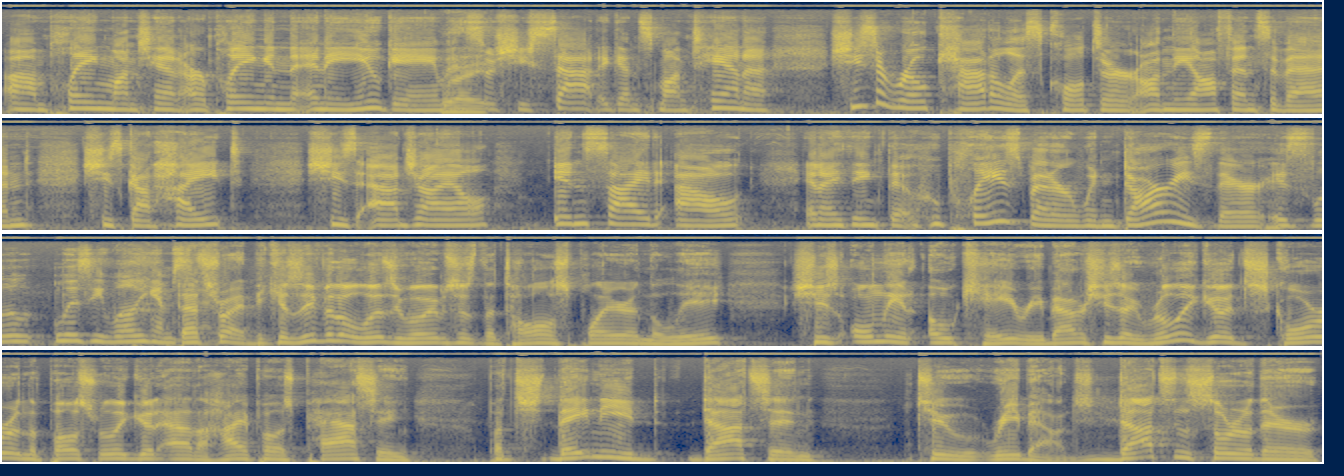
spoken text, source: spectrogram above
um, playing Montana or playing in the NAU game, and so she sat against Montana. She's a real catalyst, Colter, on the offensive end. She's got height. She's agile. Inside out, and I think that who plays better when Dari's there is Lil- Lizzie Williams. That's right, because even though Lizzie Williams is the tallest player in the league, she's only an okay rebounder. She's a really good scorer in the post, really good out of the high post passing, but they need Dotson to rebound. Dotson's sort of their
